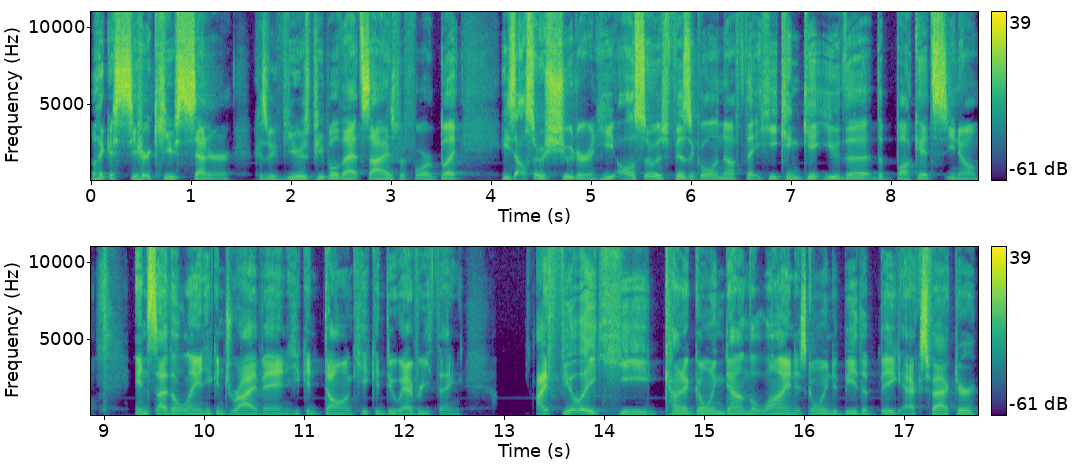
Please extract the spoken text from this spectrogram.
like a Syracuse center because we've used people that size before, but he's also a shooter and he also is physical enough that he can get you the the buckets, you know, inside the lane. He can drive in, he can dunk, he can do everything. I feel like he kind of going down the line is going to be the big X factor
